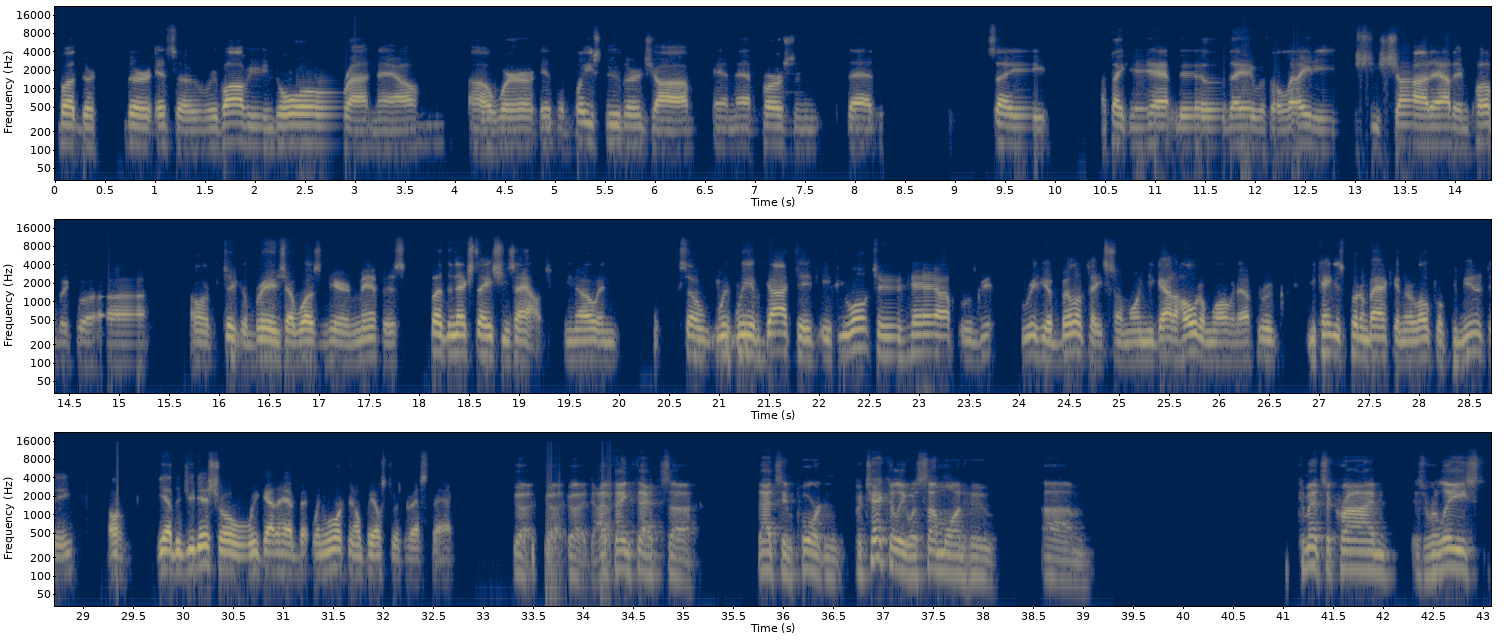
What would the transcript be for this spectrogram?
but there. It's a revolving door right now, uh, where if the police do their job and that person that say, I think it happened the other day with a lady. She shot out in public uh, on a particular bridge. I wasn't here in Memphis, but the next day she's out. You know, and so we, we have got to. If you want to help rehabilitate someone, you got to hold them long enough. You can't just put them back in their local community. Or yeah, the judicial we got to have when working on bills to address that. Good, good, good. I think that's uh, that's important, particularly with someone who um, commits a crime, is released,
